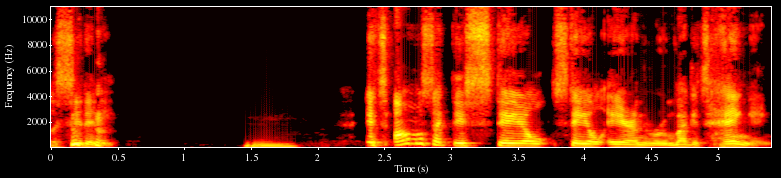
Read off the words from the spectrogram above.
acidity. it's almost like there's stale, stale air in the room, like it's hanging,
